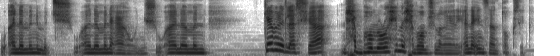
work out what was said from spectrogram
وأنا ما نمتش وأنا ما نعاونش وأنا من كامل هاد الأشياء نحبهم لروحي ما نحبهمش لغيري. أنا إنسان toxique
